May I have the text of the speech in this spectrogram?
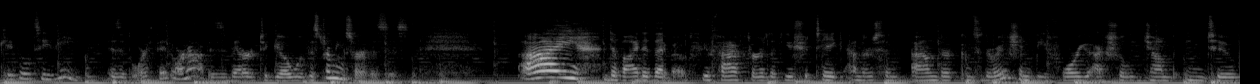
cable TV, is it worth it or not? Is it better to go with the streaming services? I divided that about a few factors that you should take under, under consideration before you actually jump into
